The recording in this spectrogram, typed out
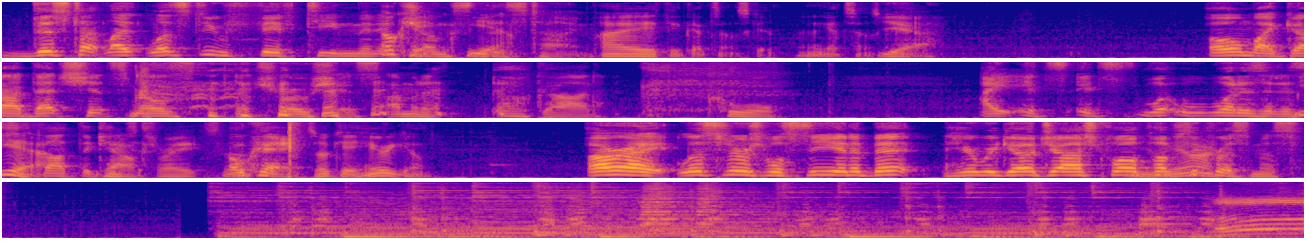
this time, like, let's do 15 minute Okay, chunks yeah. this time. I think that sounds good. I think that sounds good. Yeah. Oh my god, that shit smells atrocious. I'm gonna. Oh god. Cool. I. It's. It's. What. What is it? It's Yeah, the thought that counts, right? So Okay. It's okay. Here we go. All right, listeners. We'll see you in a bit. Here we go, Josh. Twelve Here pups of. Christmas. Oh.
